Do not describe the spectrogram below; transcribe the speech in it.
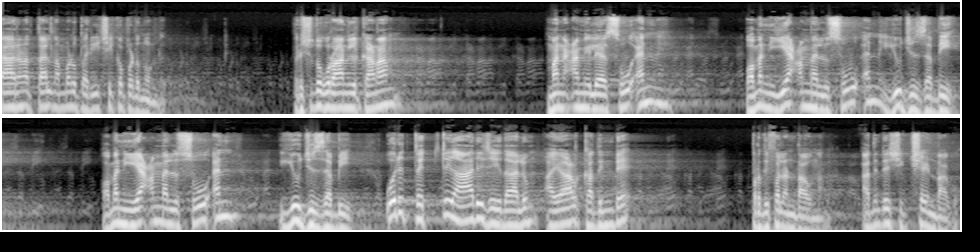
കാരണത്താൽ നമ്മൾ പരീക്ഷിക്കപ്പെടുന്നുണ്ട്. പരിശുദ്ധ ഖുറാനിൽ കാണാം മൻ അമില സു അൻ ഒമൻ യഅമൽ സു അൻ യുജ്സബി ഒമൻ യഅമൽ സു അൻ യുജ്സബി ഒരു തെറ്റ് ആര് ചെയ്താലും അയാൾക്കതിന്റെ പ്രതിഫലം ഉണ്ടാവുന്നതാണ് അതിന്റെ ശിക്ഷ ഉണ്ടാകും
